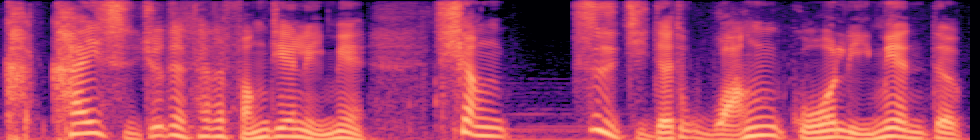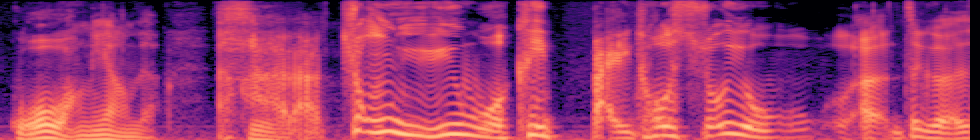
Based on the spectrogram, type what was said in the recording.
开开始就在他的房间里面，像。自己的王国里面的国王一样的，是。了，终于我可以摆脱所有呃这个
